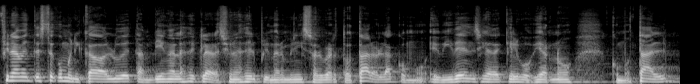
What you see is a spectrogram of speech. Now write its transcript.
Finalmente, este comunicado alude también a las declaraciones del primer ministro Alberto Tarola como evidencia de que el gobierno como tal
